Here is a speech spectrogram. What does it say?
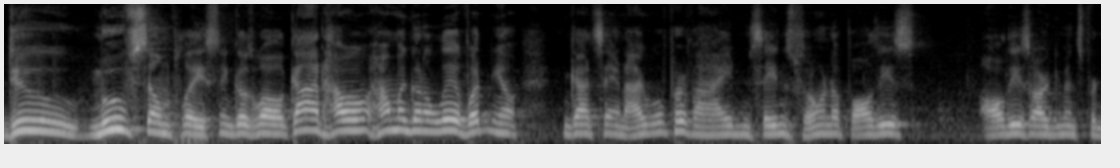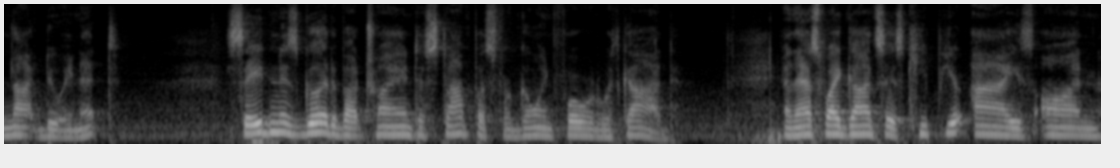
do, move someplace. And goes, Well, God, how, how am I going to live? What, you know, God's saying, I will provide. And Satan's throwing up all these, all these arguments for not doing it. Satan is good about trying to stop us from going forward with God. And that's why God says, Keep your eyes on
